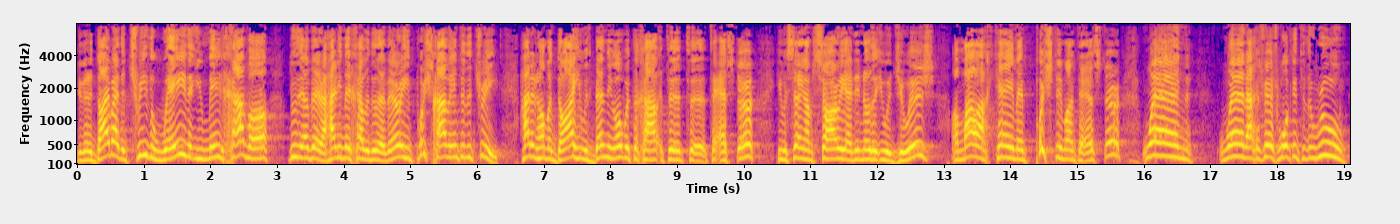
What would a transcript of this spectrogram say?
You're going to die by the tree the way that you made Chava do the Avera. How did he make Chava do the Avera? He pushed Chava into the tree. How did Haman die? He was bending over to, to, to, to Esther. He was saying, I'm sorry, I didn't know that you were Jewish. A malach came and pushed him onto Esther. When, when Achashverosh walked into the room,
